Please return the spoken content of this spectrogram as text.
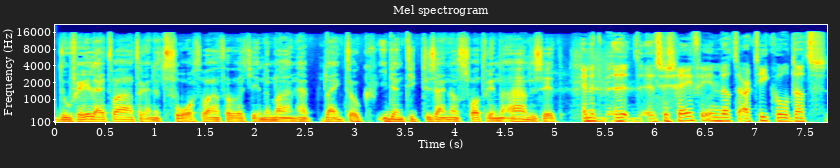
de hoeveelheid water en het soort water dat je in de maan hebt... blijkt ook identiek te zijn als wat er in de aarde zit. En het, het, ze schreven in dat artikel dat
